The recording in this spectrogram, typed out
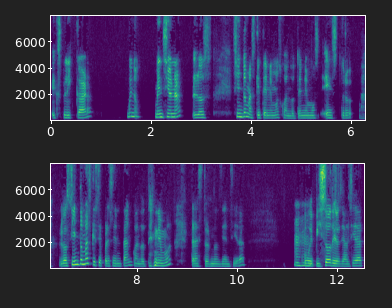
explicar, bueno, mencionar los síntomas que tenemos cuando tenemos esto, los síntomas que se presentan cuando tenemos trastornos de ansiedad o episodios de ansiedad,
